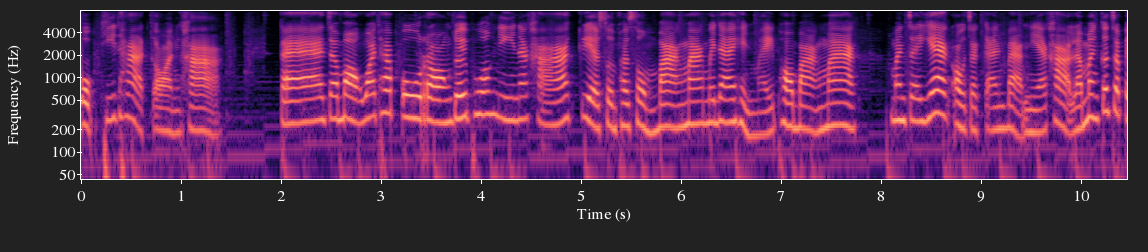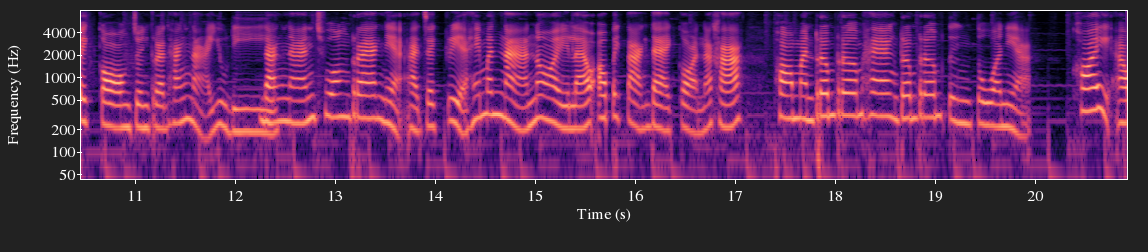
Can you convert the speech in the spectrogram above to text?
อบที่ถาดก่อนค่ะ แต่จะบอกว่าถ้าปูรองด้วยพวกนี้นะคะ เกลี่ยส่วนผสมบางมากไม่ได้เห็นไหมพอบางมาก มันจะแยกออกจากกันแบบนี้ค่ะ แล้วมันก็จะไปกองจนกระทั่งหนาอยู่ดี ดังนั้นช่วงแรกเนี่ยอาจจะเกลี่ยให้มันหนาหน่อย แล้วเอาไปตากแดดก่อนนะคะ พอมันเริ่มเริ่มแห้งเริ่มเริ่มตึงตัวเนี่ยค่อยเอา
